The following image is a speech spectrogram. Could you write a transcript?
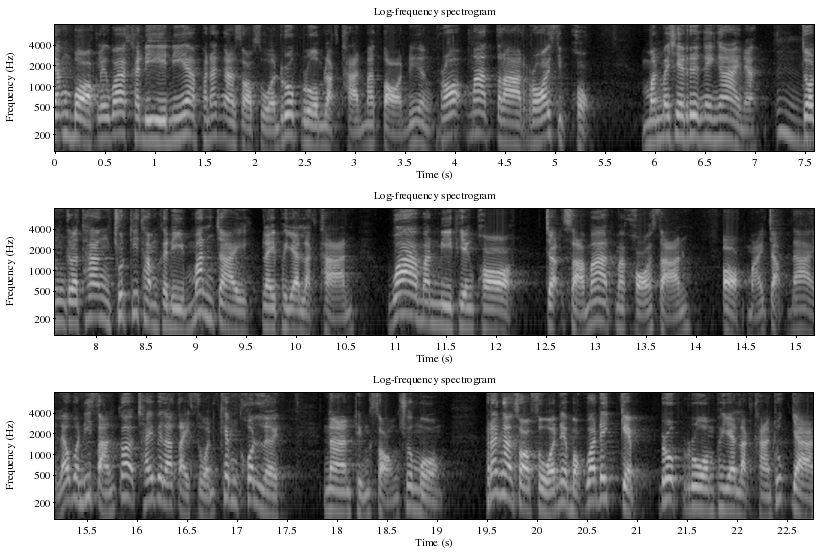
ยังบอกเลยว่าคดีเนี้ยพนักงานสอบสวนรวบรวมหลักฐานมาต่อเนื่อง เพราะมาตรา 116 มันไม่ใช่เรื่องง่าย ๆ นะอืมจนกระทั่งชุดที่ทำคดีมั่นใจในพยานหลักฐาน ว่ามันมีเพียงพอจะสามารถมาขอสาร ออกหมายจับได้ แล้ววันนี้ศาลก็ใช้เวลาไต่สวนเข้มข้นเลย นานถึง 2 ชั่วโมง พนักงานสอบสวนเนี่ยบอกว่าได้เก็บรวบรวมพยานหลักฐานทุกอย่าง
